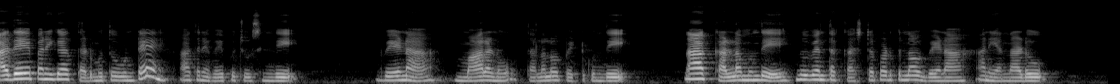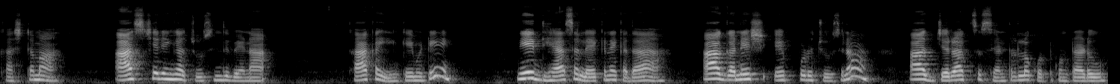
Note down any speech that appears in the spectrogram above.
అదే పనిగా తడుముతూ ఉంటే అతని వైపు చూసింది. వీణ మాలను తలలో పెట్టుకుంది. నా కళ్ళ ముందే నువ్వెంత కష్టపడుతున్నావు వీణ అని అన్నాడు. కష్టమా? ఆశ్చర్యంగా చూసింది వీణ. కాక ఇంకేమిటి? నీ ధ్యాస లేకనే కదా. ఆ గణేష్ ఎప్పుడు చూసినా ఆ జెరాక్స్ సెంటర్లో కొట్టుకుంటాడు.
